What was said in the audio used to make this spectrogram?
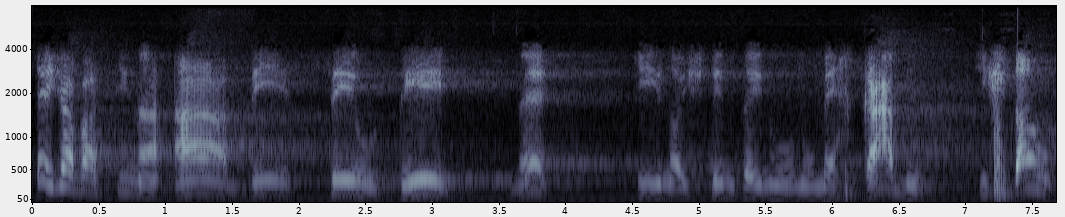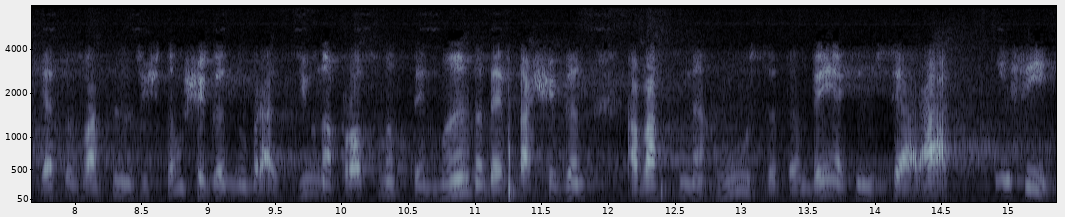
Seja a vacina A, B, C ou D, né, que nós temos aí no, no mercado, que estão, essas vacinas estão chegando no Brasil. Na próxima semana deve estar chegando a vacina russa também aqui no Ceará. Enfim,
